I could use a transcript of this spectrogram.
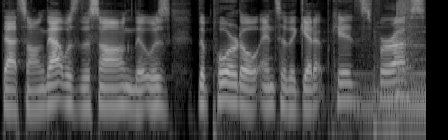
that song. That was the song that was the portal into the Get Up Kids for us.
